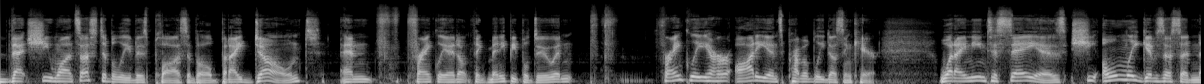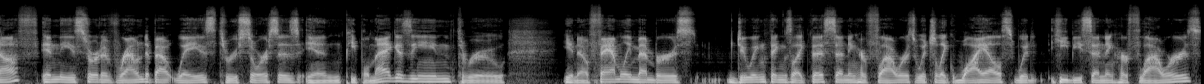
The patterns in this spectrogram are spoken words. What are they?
That she wants us to believe is plausible, but I don't. And f- frankly, I don't think many people do. And f- frankly, her audience probably doesn't care. What I mean to say is, she only gives us enough in these sort of roundabout ways through sources in People magazine, through, you know, family members doing things like this, sending her flowers, which, like, why else would he be sending her flowers?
